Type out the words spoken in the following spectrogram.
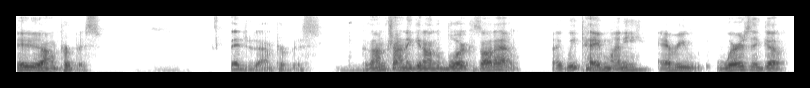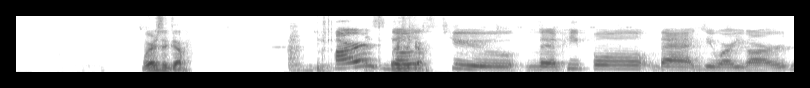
They do it on purpose. They do that on purpose. Because I'm trying to get on the board because all that, like, we pay money every, where does it go? Where does it go? Ours Where's goes to the people that do our yard.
